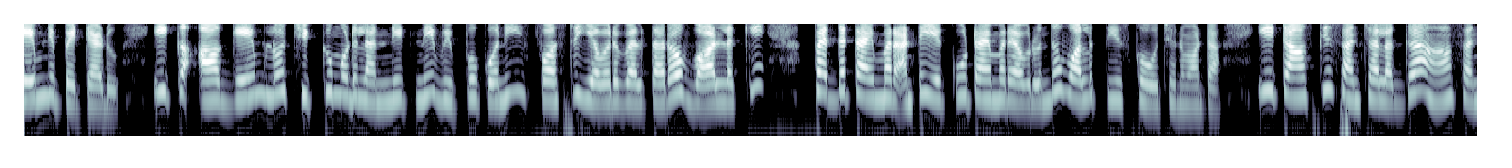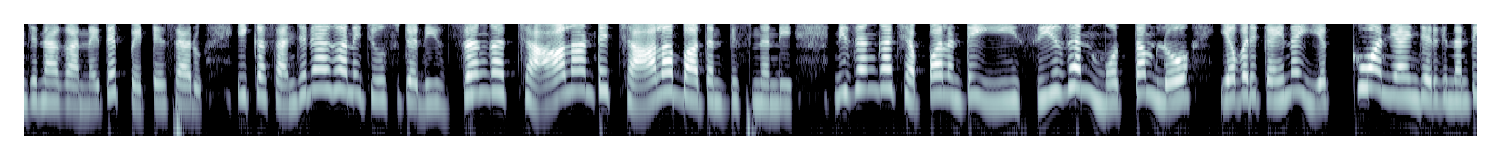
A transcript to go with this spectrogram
గేమ్ని పెట్టాడు. ఇక ఆ గేమ్లో చిక్కుముడులన్నింటినీ విప్పుకొని ఫస్ట్ ఎవరు వెళ్తారో వాళ్ళకి పెద్ద టైమర్ అంటే ఎక్కువ టైమర్ ఎవరుందో వాళ్ళు తీసుకోవచ్చు అనమాట ఈ టాస్క్కి సంచాలకుగా సంజనా గారిని అయితే పెట్టేశారు. ఇక సంజనా గారిని చూస్తుంటే నిజంగా చాలా అంటే చాలా బాధ అనిపిస్తుందండి నిజంగా చెప్పాలంటే ఈ సీజన్ మొత్తంలో ఎవరికైనా ఎక్కువ అన్యాయం జరిగిందంటే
